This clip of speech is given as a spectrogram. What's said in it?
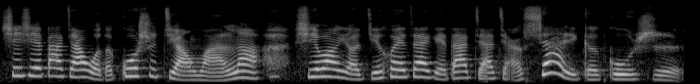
谢谢大家，我的故事讲完了，希望有机会再给大家讲下一个故事。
